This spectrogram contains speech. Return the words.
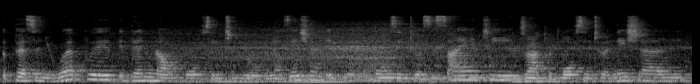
the person you work with. It then now morphs into the organization. It morphs into a society. Exactly. Morphs into a nation.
